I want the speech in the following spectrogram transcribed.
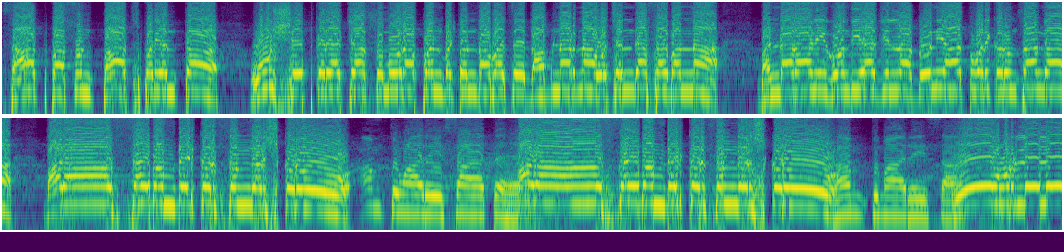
सात पासून पाच पर्यंत ऊस शेतकऱ्याच्या समोर आपण बटन दाबायचे दाबणार ना वचन द्या साहेबांना? भंडारा आणि गोंदिया जिल्हा दोन्ही हात वर करून सांगा बाळासाहेब आंबेडकर संघर्ष करो. हम तुम्हारे साथ हैं. बाळासाहेब आंबेडकर संघर्ष करो. हम तुम्हारे साथ हे उरलेले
